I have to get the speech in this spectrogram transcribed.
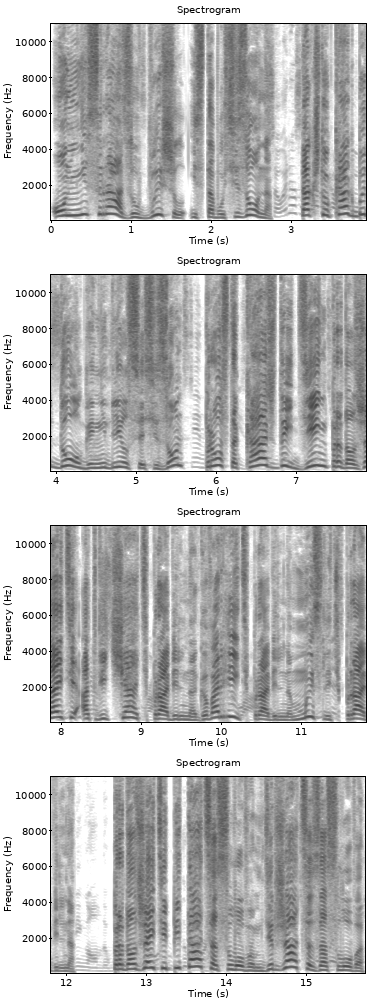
он не сразу вышел из того сезона. Так что как бы долго ни длился сезон, просто каждый день продолжайте отвечать правильно, говорить правильно, мыслить правильно. Продолжайте питаться словом, держаться за слово.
